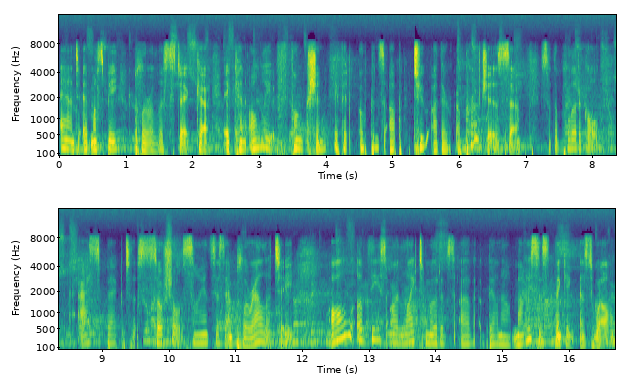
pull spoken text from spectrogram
And it must be pluralistic. It can only function if it opens up to other approaches. So the political aspect, the social sciences, and plurality, all of these are leitmotifs of Bernard Maris's thinking as well.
